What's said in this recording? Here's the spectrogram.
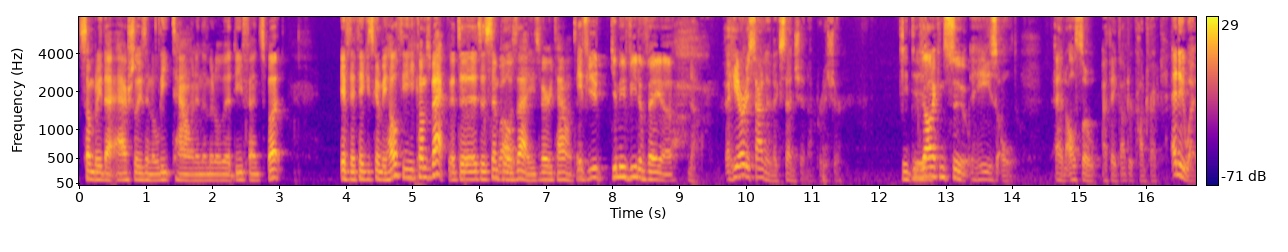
somebody that actually is an elite talent in the middle of the defense. But if they think he's going to be healthy, he comes back. It's, a, it's as simple Well, as that. He's very talented. If you Give me Vita Vea. no, he already signed an extension. I'm pretty sure He did. Yannick Sue. he's old, and also I think under contract. Anyway,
